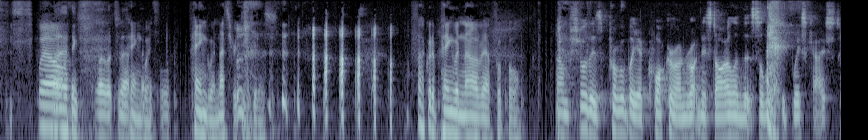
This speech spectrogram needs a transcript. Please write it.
well, I think well, it's that Penguin. metaphor. penguin. That's ridiculous. Fuck would a penguin know about football? I'm sure there's probably a quokka on Rottnest Island that selected West Coast.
